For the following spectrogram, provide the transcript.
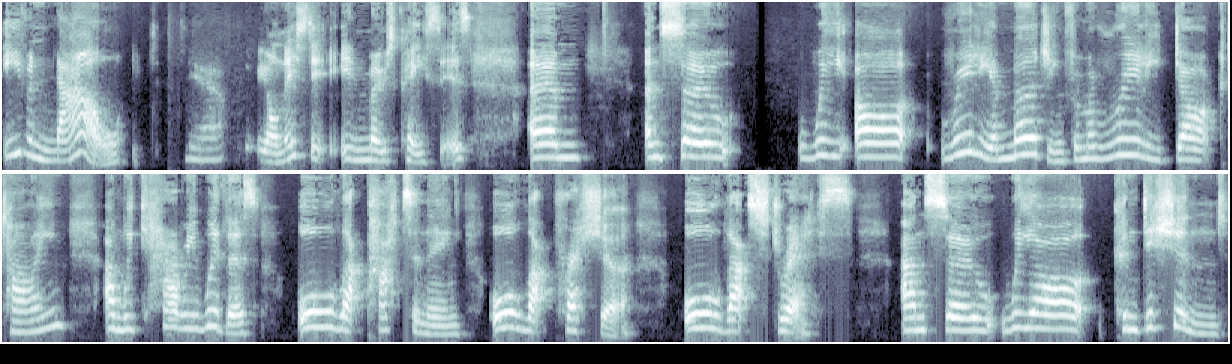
even now yeah. to be honest in most cases. Um, and so we are really emerging from a really dark time and we carry with us all that patterning all that pressure all that stress. And so we are conditioned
